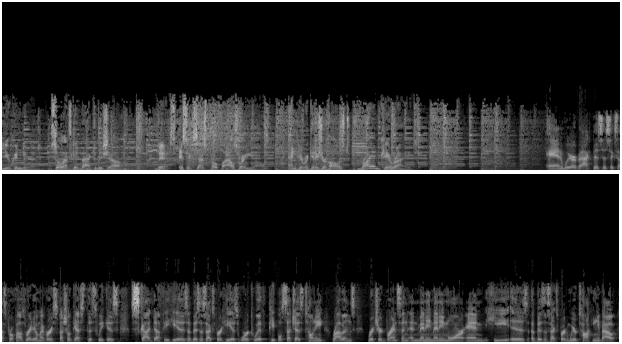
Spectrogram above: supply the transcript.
you can do it. So let's get back to the show. This is Success Profiles Radio. And here again is your host, Brian K. Wright. And we are back. This is Success Profiles Radio. My very special guest this week is Scott Duffy. He is a business expert. He has worked with people such as Tony Robbins, Richard Branson, and many, many more. And he is a business expert. And we're talking about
